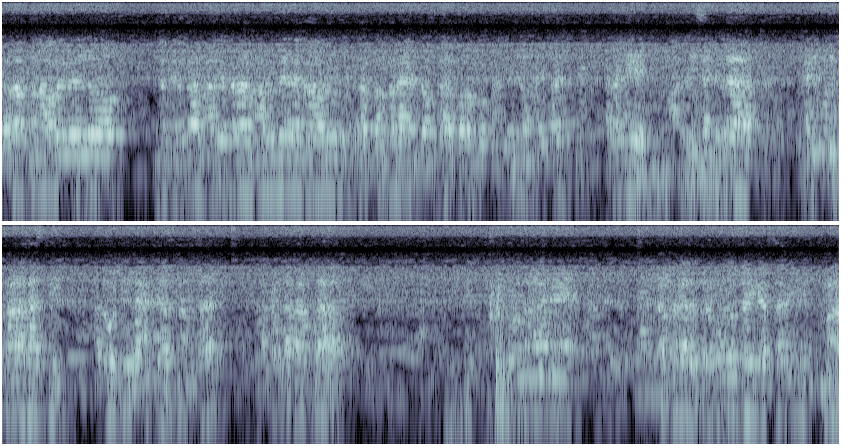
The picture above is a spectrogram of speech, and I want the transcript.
దాదాపు నలభై వేలు ఇంకా మిగతా నాలుగు ఎకరాలు నాలుగు వేల ఎకరాలు ఇంకా దొంగల దొంగ పొలంలో మనకి ఎన్ని ఉన్నాయి సార్ అలాగే రీసెంట్గా నలుగురి కాళహస్తి అదొకటి ల్యాండ్ చేస్తున్నాం సార్ అక్కడ దాదాపుగా ఉండగానే డాక్టర్ గారు ప్రపోజల్ జరిగారు సార్ మన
